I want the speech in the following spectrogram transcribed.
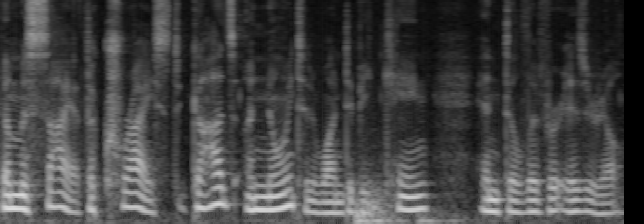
the Messiah, the Christ, God's anointed one to be king and deliver Israel.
